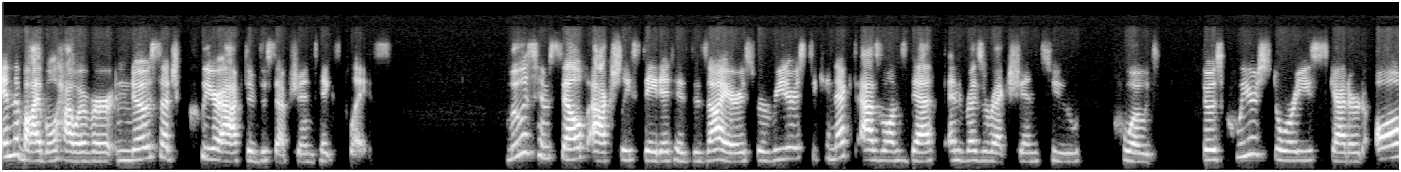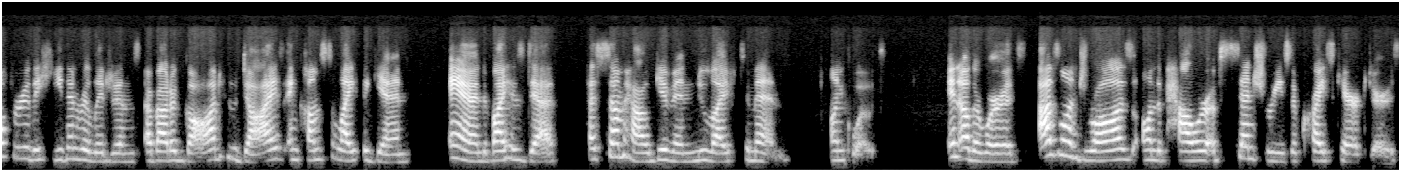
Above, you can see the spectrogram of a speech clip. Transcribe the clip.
In the Bible, however, no such clear act of deception takes place. Lewis himself actually stated his desires for readers to connect Aslan's death and resurrection to, quote, those queer stories scattered all through the heathen religions about a God who dies and comes to life again, and by his death has somehow given new life to men. Unquote. In other words, Aslan draws on the power of centuries of Christ characters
